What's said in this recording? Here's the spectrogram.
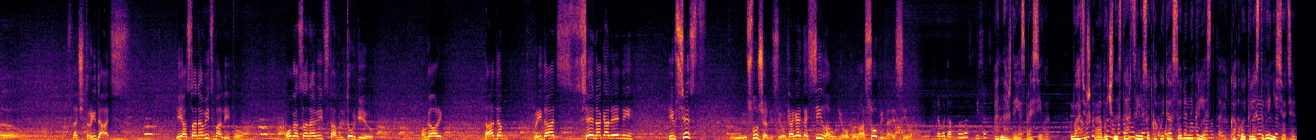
э, значит, рыдать и остановить молитву. Мог остановить там литургию. Он говорит, надо рыдать все на колени. И все слушались его. Какая-то сила у него была, особенная сила. Однажды я спросила, «Батюшка, обычно старцы несут какой-то особенный крест. Какой крест вы несете?»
